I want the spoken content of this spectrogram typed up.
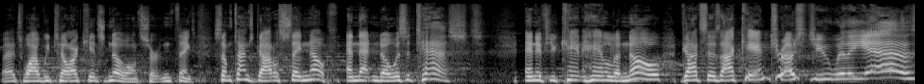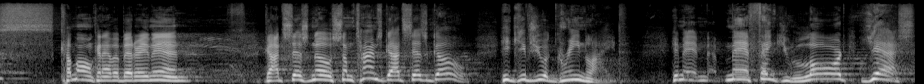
That's why we tell our kids no on certain things. Sometimes God will say no, and that no is a test. And if you can't handle a no, God says, I can't trust you with a yes. Come on, can I have a better amen? God says no. Sometimes God says go. He gives you a green light. He, man, man, thank you, Lord. Yes.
